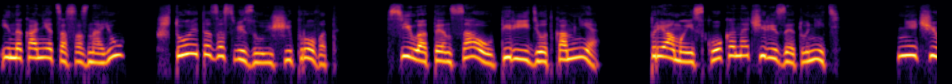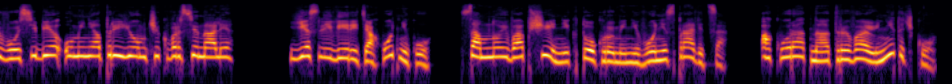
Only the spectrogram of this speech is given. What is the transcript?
и, наконец, осознаю, что это за связующий провод. Сила Тенсау перейдет ко мне, прямо из кокона через эту нить. Ничего себе у меня приемчик в арсенале. Если верить охотнику, со мной вообще никто, кроме него, не справится. Аккуратно отрываю ниточку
